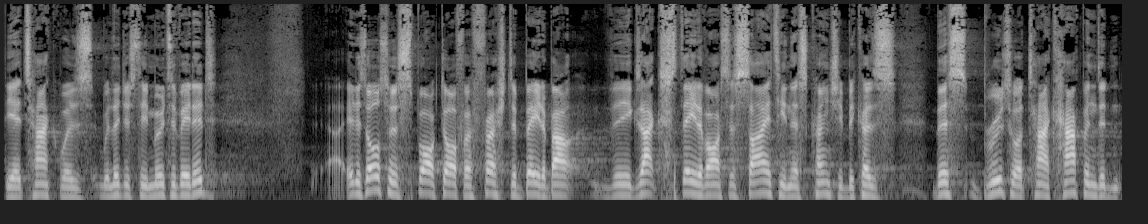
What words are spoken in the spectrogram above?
the attack was religiously motivated. Uh, it has also sparked off a fresh debate about the exact state of our society in this country because this brutal attack happened in,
